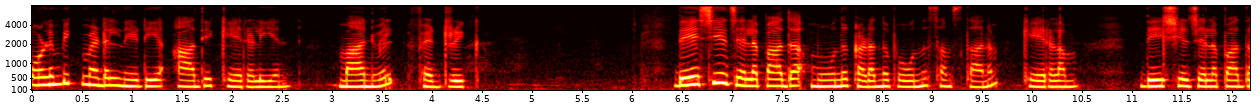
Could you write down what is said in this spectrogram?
ഒളിമ്പിക് മെഡൽ നേടിയ ആദ്യ കേരളീയൻ? Manuel Frederick. ദേശീയ ജലപാത മൂന്ന് കടന്നുപോകുന്ന സംസ്ഥാനം? കേരളം. ദേശീയ ജലപാത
